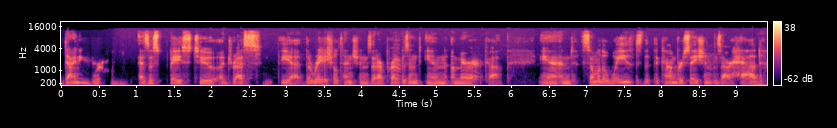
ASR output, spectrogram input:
dining room as a space to address the uh, the racial tensions that are present in America, and some of the ways that the conversations are had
